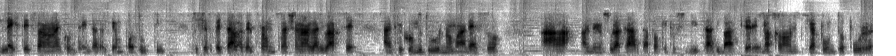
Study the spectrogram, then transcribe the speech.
lei stessa non è contenta perché un po' tutti ci si aspettava che il Front National arrivasse al secondo turno, ma adesso ha, almeno sulla carta, poche possibilità di battere Macron, che appunto pur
